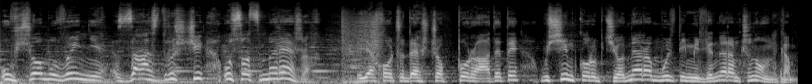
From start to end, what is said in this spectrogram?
У всьому винні заздрощі у соцмережах. Я хочу дещо порадити усім корупціонерам, мультимільйонерам, чиновникам.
